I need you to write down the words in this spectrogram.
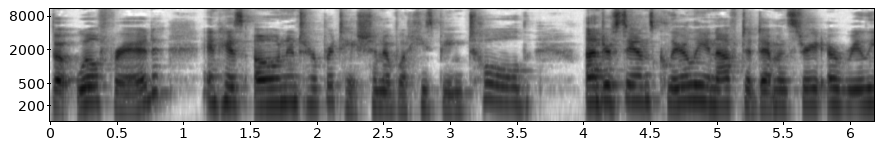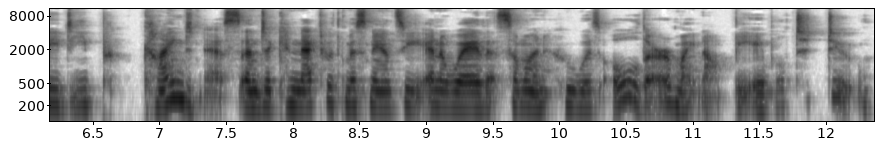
But Wilfrid, in his own interpretation of what he's being told, understands clearly enough to demonstrate a really deep kindness and to connect with Miss Nancy in a way that someone who was older might not be able to do.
